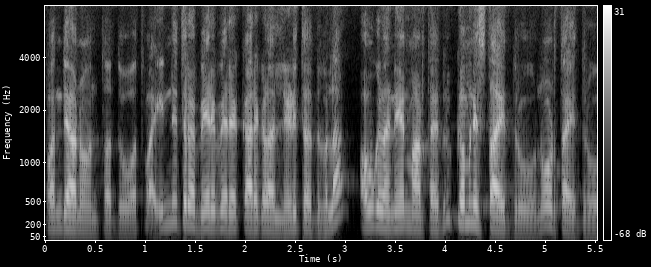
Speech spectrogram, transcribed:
ಪಂದ್ಯ ಅನ್ನುವಂಥದ್ದು, ಅಥವಾ ಇನ್ನಿತರ ಬೇರೆ ಬೇರೆ ಕಾರ್ಯಗಳಲ್ಲಿ ನಡೀತಾ ಇದ್ವಲ್ಲ, ಅವುಗಳನ್ನ ಏನ್ ಮಾಡ್ತಾ ಇದ್ರು? ಗಮನಿಸ್ತಾ ಇದ್ರು, ನೋಡ್ತಾ ಇದ್ರು.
